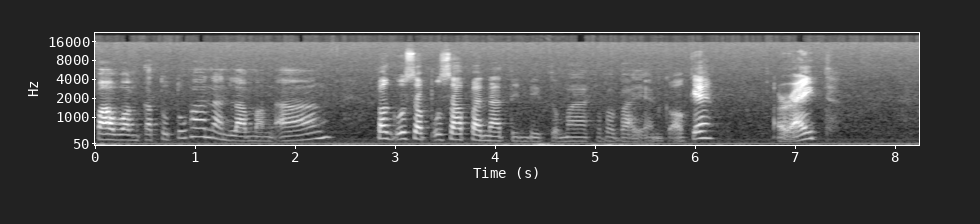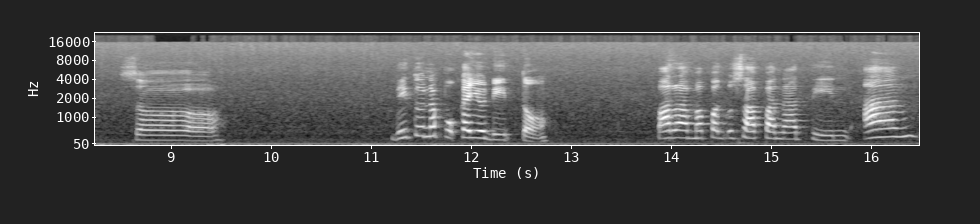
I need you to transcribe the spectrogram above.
pawang katotohanan lamang ang pag-usap-usapan natin dito mga kababayan ko. Okay? Alright? So, dito na po kayo dito para mapag-usapan natin ang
